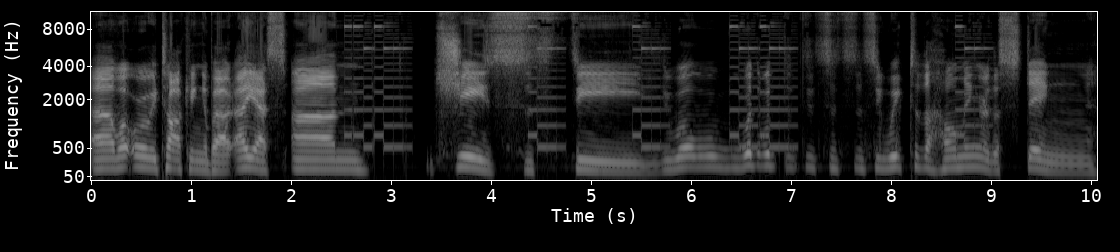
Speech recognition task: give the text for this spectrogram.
uh, what were we talking about? Uh, yes, um, jeez, the, well, what, what, it's, it's, it's weak to the homing or the sting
